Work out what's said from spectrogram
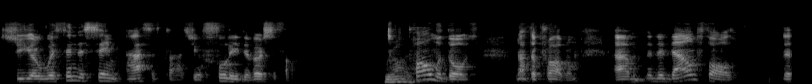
So you're within the same asset class. You're fully diversified. Right. The problem with those not the problem. Um, the downfall, the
